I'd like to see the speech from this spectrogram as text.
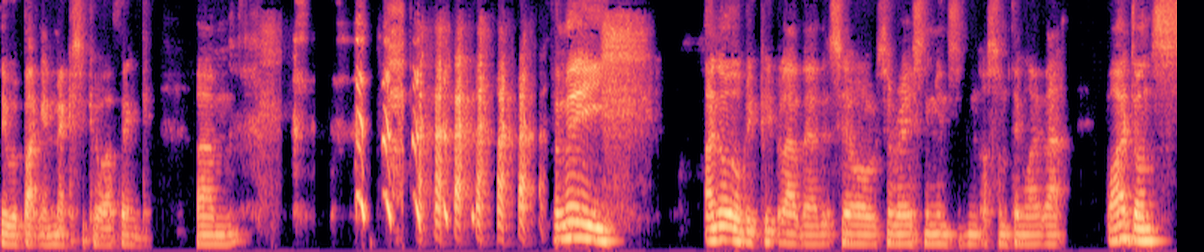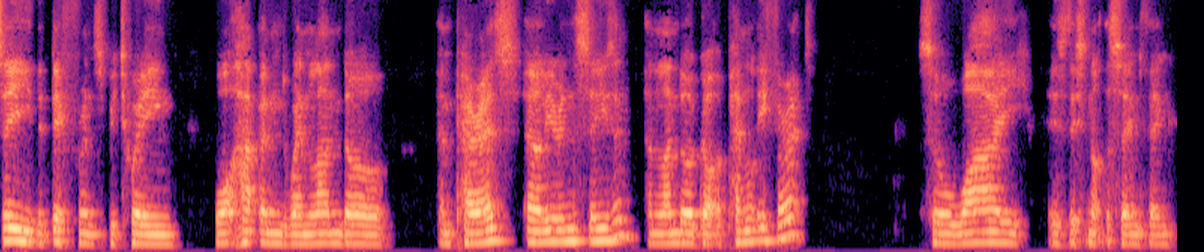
they were back in Mexico, I think. Um, for me, I know there'll be people out there that say, "Oh, it's a racing incident" or something like that, but I don't see the difference between what happened when Lando and Perez earlier in the season, and Lando got a penalty for it. So why is this not the same thing?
